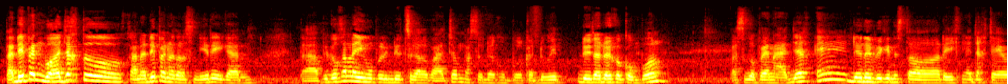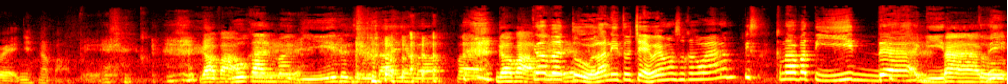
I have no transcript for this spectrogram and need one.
Tadi pengen gue ajak tuh karena dia pengen nonton sendiri kan. Tapi gue kan lagi ngumpulin duit segala macam pas udah kumpul ke duit, duit udah kekumpul. Pas gue pengen ajak, eh dia udah bikin story ngajak ceweknya, nggak apa-apa. Nggak apa-apa. bukan begitu ceritanya bapak Nggak apa-apa. kebetulan itu cewek emang suka One Piece kenapa tidak gitu Tapi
